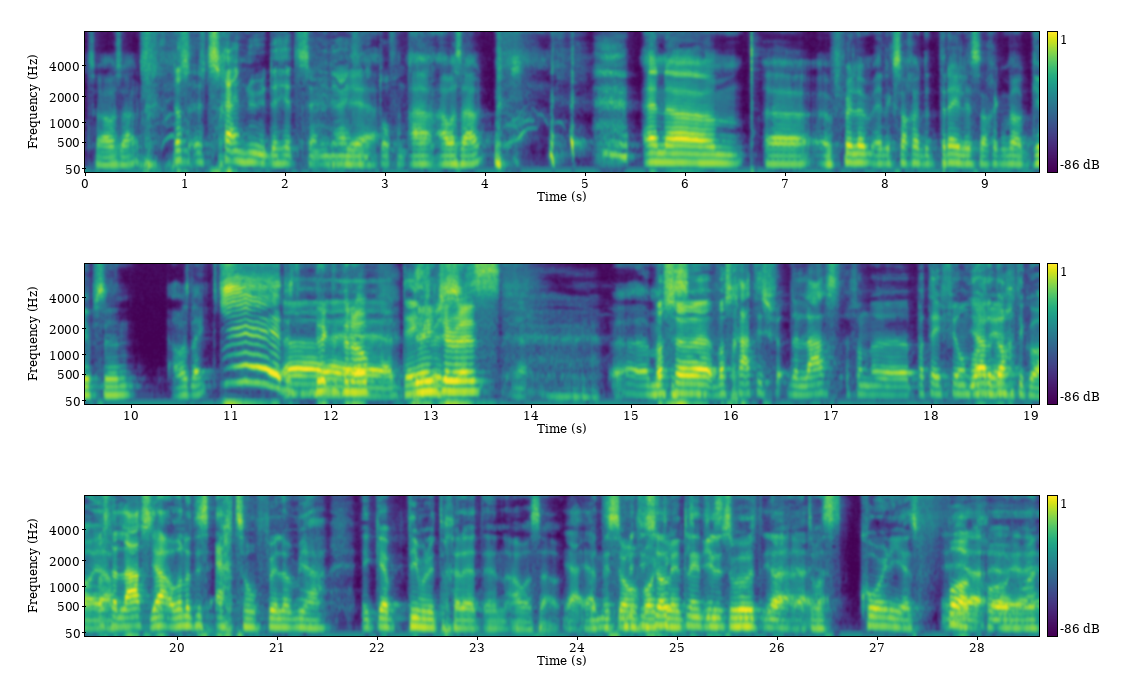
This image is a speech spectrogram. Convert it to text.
Zo, I was out. Dat is, het schijnt nu de hit te zijn. Iedereen vindt Ja, het tof om te I, kijken. I was out. en ehm, eh, een film, en ik zag in de trailer, zag ik Mel Gibson. I was like, yeah! Dus Ah, drukte erop. Dangerous. Dangerous. Eh, Was, eh, was gratis de laatste van de Pathé film? ja, dat dacht ik wel, ja. Was de laatste. Ja, want het is echt zo'n film, ja. Ik heb 10 minuten gered en I was out. Ja, ja, met, met- die van zoon Clint, Clint Eastwood. Ja, ja, ja, het was corny as fuck gewoon, jongen.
